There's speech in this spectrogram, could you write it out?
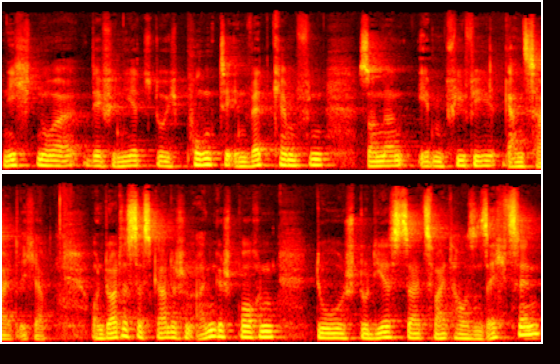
nicht nur definiert durch Punkte in Wettkämpfen, sondern eben viel, viel ganzheitlicher. Und dort ist das gerade schon angesprochen, du studierst seit 2016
